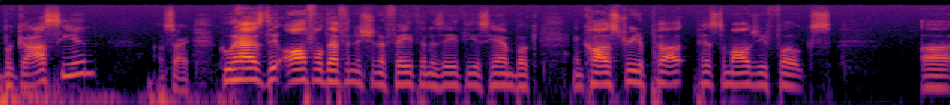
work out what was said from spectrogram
Boghossian? I'm sorry, who has the awful definition of faith in his atheist handbook and caused street epistemology folks. Uh,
